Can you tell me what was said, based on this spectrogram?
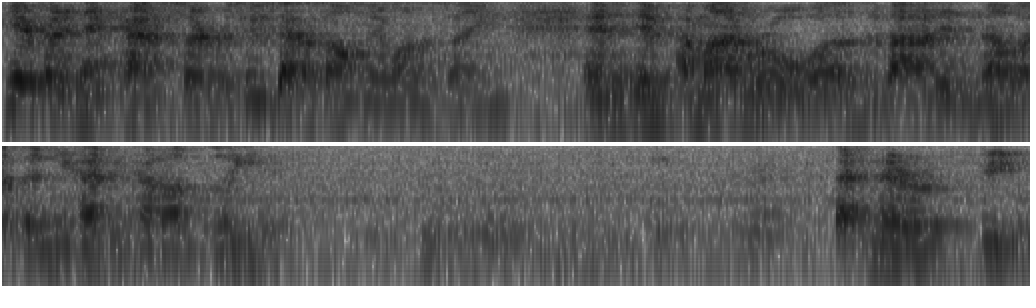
You ever been in that kind of service? Who's got a song they want to sing? And if uh, my rule was, if I didn't know it, then you had to come up and lead it. That narrowed the field.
